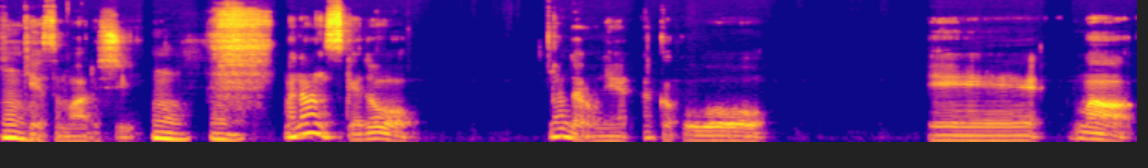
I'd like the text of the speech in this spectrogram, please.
うん。ケースもあるし、うんうん。まあ、なんですけど、なんだろうね、なんかこう、えー、まあ、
